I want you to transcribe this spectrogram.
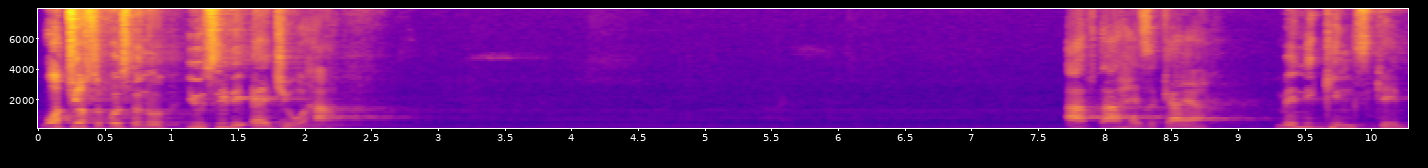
what you're supposed to know, you see the edge you have. After Hezekiah, many kings came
